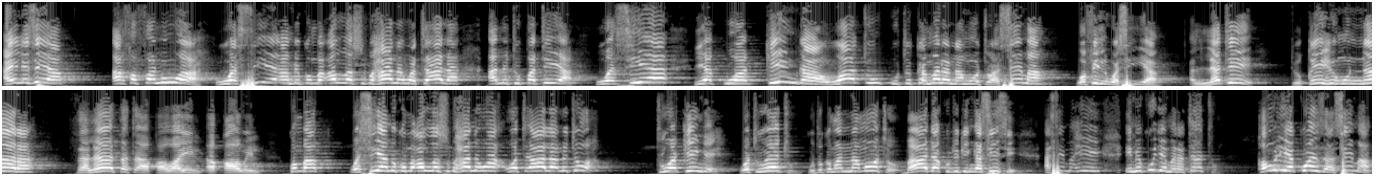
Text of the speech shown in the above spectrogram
aelezea afafanua wasia kwamba Allah subhanahu wa ta'ala ametupatia. Wasia ya kuwakinga watu kutokamana na moto asema wa fil wasiya allati tuqihimun nara thalathata aqawil aqawil. Kwamba wasia kwamba Allah subhanahu wa, wa ta'ala ametoa. Tuwakinge watu wetu kutokamana na moto. Baada ya kutukinga sisi asema hii imekuja mara tatu. Kauli ya kwanza asema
